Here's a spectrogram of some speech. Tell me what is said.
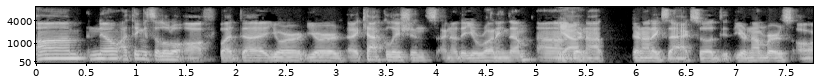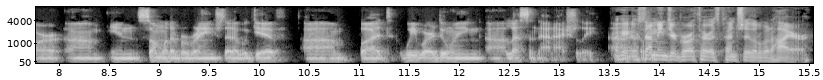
Um, no, I think it's a little off, but uh, your your uh, calculations, I know that you're running them. Um, Yeah. They're not they're not exact, so th- your numbers are um, in somewhat of a range that I would give. Um, but we were doing uh, less than that actually. Okay, Uh, so that we- means your growth rate was potentially a little bit higher.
